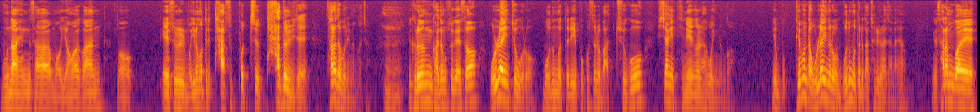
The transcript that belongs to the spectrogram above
문화 행사 뭐 영화관 뭐 예술 뭐 이런 것들이 다 스포츠 다들 이제 사라져 버리는 거죠. 음. 그런 과정 속에서 온라인 쪽으로 모든 것들이 포커스를 맞추고 시장에 진행을 하고 있는 거. 뭐 대부분 다 온라인으로 모든 것들을 다 처리를 하잖아요. 사람과의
